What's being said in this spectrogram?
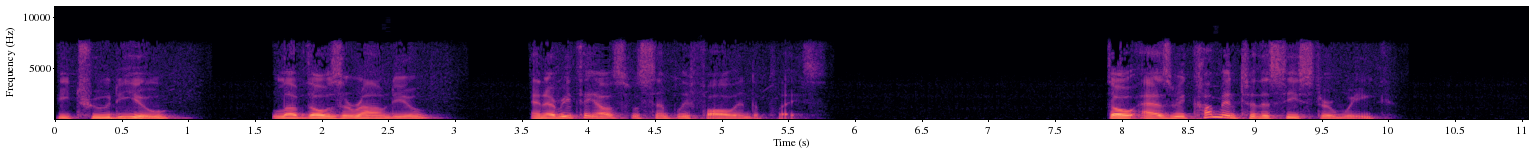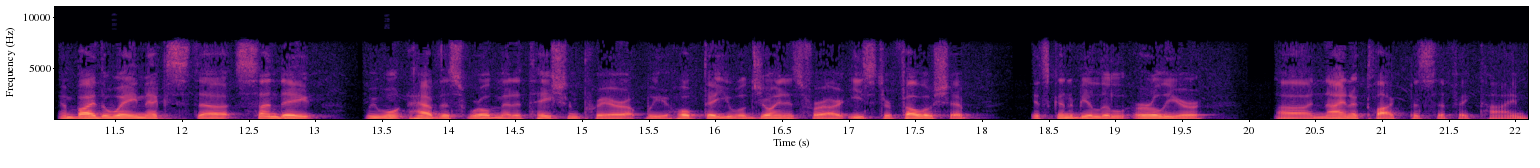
Be true to you, love those around you, and everything else will simply fall into place. So, as we come into this Easter week, and by the way, next uh, Sunday, we won't have this World Meditation Prayer. We hope that you will join us for our Easter Fellowship. It's going to be a little earlier, uh, 9 o'clock Pacific time.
